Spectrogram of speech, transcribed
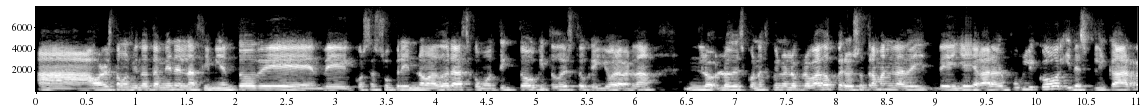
ahora estamos viendo también el nacimiento de, de cosas súper innovadoras como TikTok y todo esto que yo, la verdad, lo, desconozco y no lo he probado, pero es otra manera de, llegar al público y de explicar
